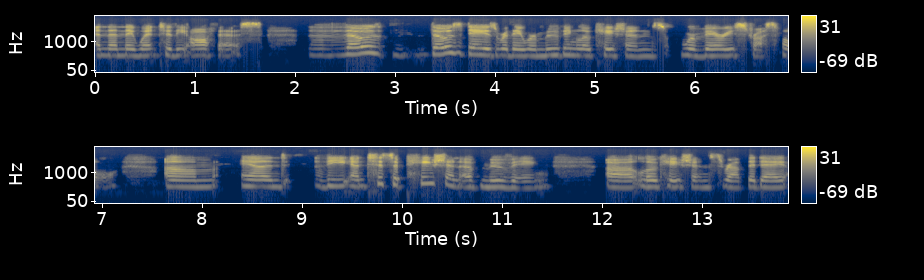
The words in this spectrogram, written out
and then they went to the office. Those those days where they were moving locations were very stressful. Um, and the anticipation of moving uh, locations throughout the day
